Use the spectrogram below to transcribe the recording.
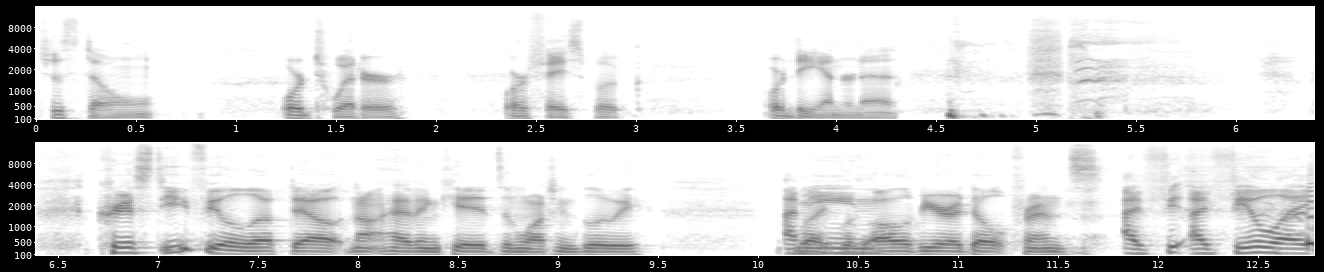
Just don't. Or Twitter or Facebook or the internet. chris do you feel left out not having kids and watching bluey I like mean, with all of your adult friends I feel I feel like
